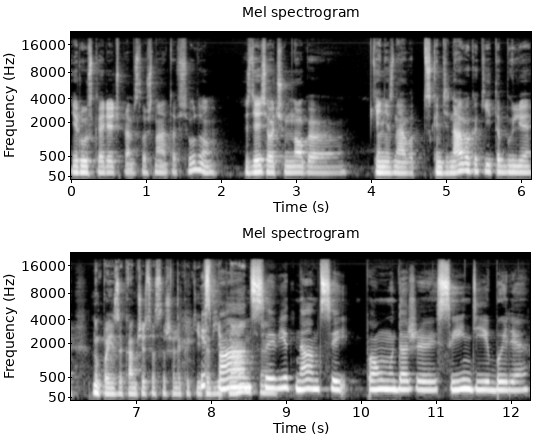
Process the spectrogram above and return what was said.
и русская речь прям слышна отовсюду, здесь очень много я не знаю, вот скандинавы какие-то были, ну, по языкам чисто слышали какие-то Испанцы, вьетнамцы. вьетнамцы, по-моему, даже с Индии были,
